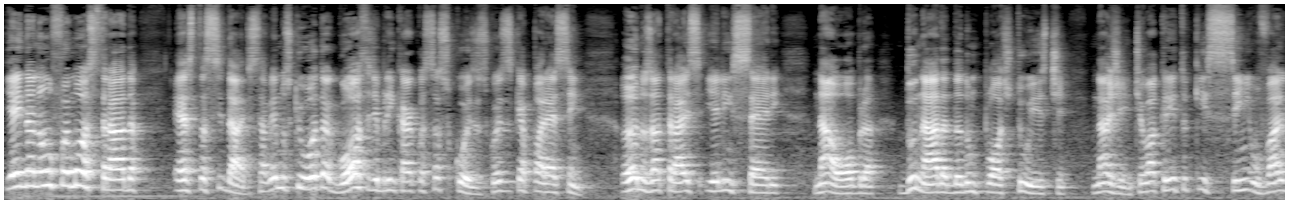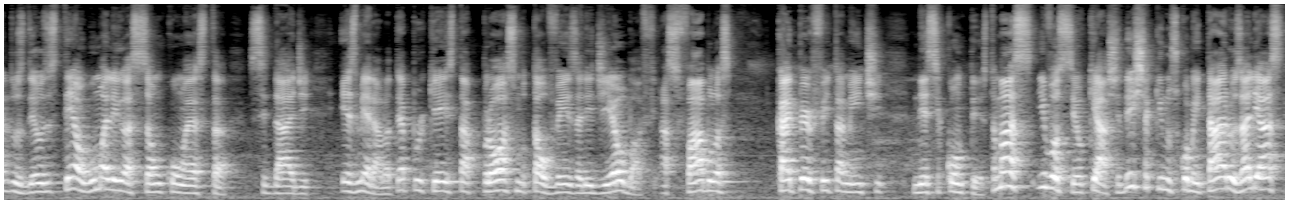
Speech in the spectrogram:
e ainda não foi mostrada esta cidade. Sabemos que o Oda gosta de brincar com essas coisas. Coisas que aparecem anos atrás e ele insere na obra do nada dando um plot twist na gente. Eu acredito que sim, o Vale dos Deuses tem alguma ligação com esta cidade Esmeralda. Até porque está próximo talvez ali de Elbaf. As fábulas caem perfeitamente nesse contexto. Mas e você, o que acha? Deixa aqui nos comentários. Aliás,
